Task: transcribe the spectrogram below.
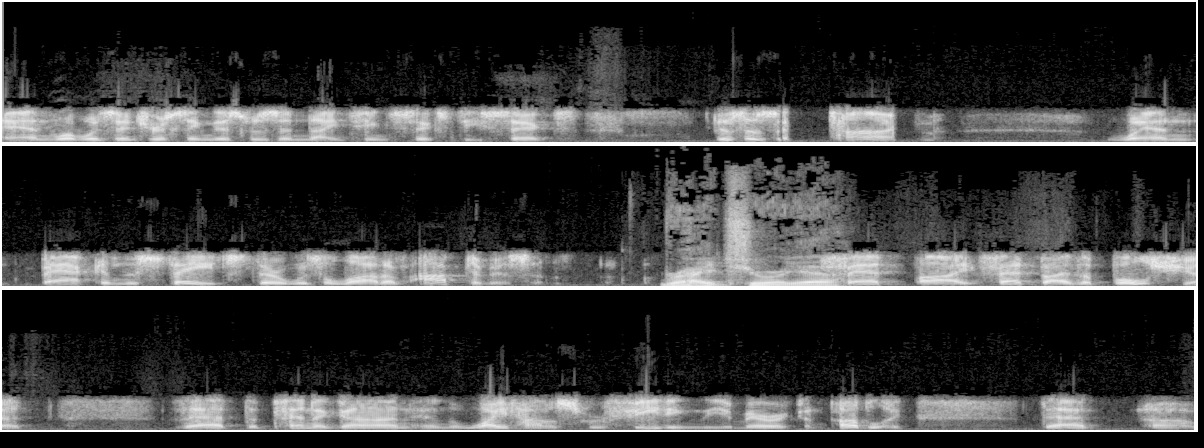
and what was interesting, this was in 1966. This was a time when back in the states there was a lot of optimism Right. Sure. Yeah. Fed by fed by the bullshit that the Pentagon and the White House were feeding the American public. That uh,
